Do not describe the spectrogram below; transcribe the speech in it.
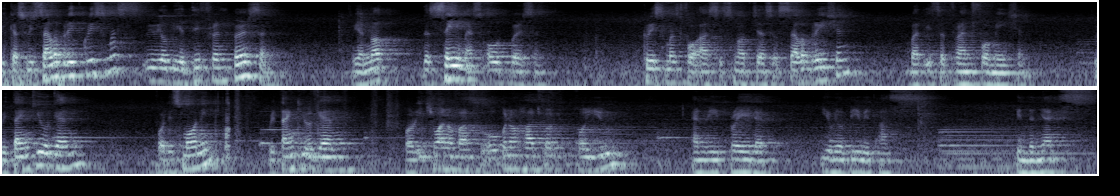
Because we celebrate Christmas, we will be a different person. We are not the same as old person. Christmas for us is not just a celebration, but it's a transformation. We thank you again for this morning. We thank you again for each one of us to open our hearts for, for you. And we pray that you will be with us in the next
